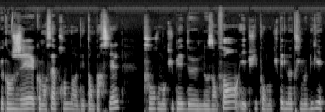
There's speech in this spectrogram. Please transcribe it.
que quand j'ai commencé à prendre des temps partiels pour m'occuper de nos enfants et puis pour m'occuper de notre immobilier.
